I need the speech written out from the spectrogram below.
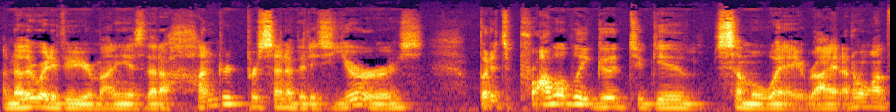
Another way to view your money is that 100% of it is yours, but it's probably good to give some away, right? I don't want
